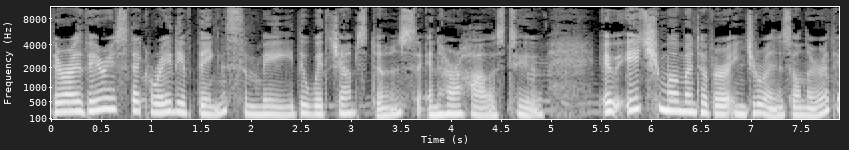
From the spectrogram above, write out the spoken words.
there are various decorative things made with gemstones in her house too. If each moment of her endurance on earth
